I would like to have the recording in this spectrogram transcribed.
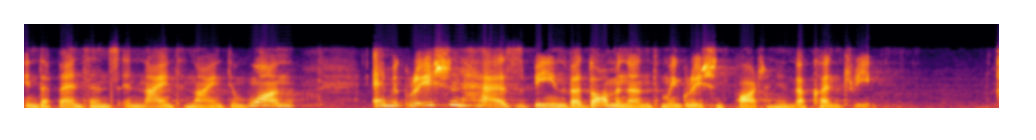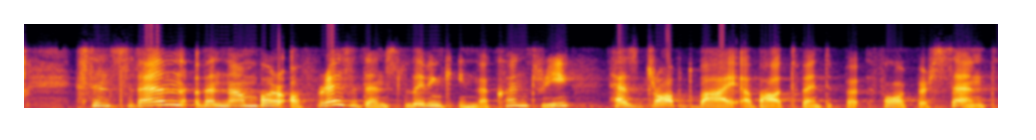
independence in 1991, emigration has been the dominant migration pattern in the country. Since then, the number of residents living in the country has dropped by about 24%.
